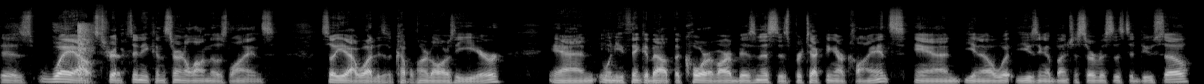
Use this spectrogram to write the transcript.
is way outstrips any concern along those lines. So yeah, what is it, a couple hundred dollars a year? And when you think about the core of our business is protecting our clients, and you know, using a bunch of services to do so,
